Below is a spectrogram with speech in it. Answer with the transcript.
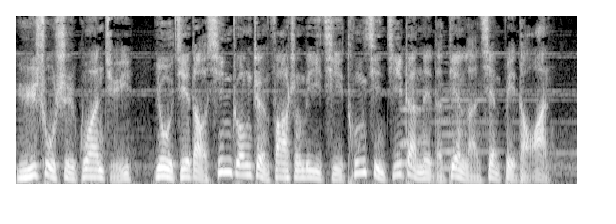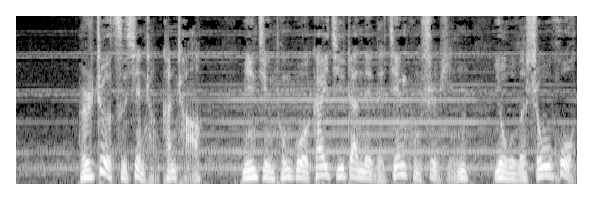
榆树市公安局又接到新庄镇发生的一起通信基站内的电缆线被盗案，而这次现场勘查。民警通过该基站内的监控视频有了收获，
